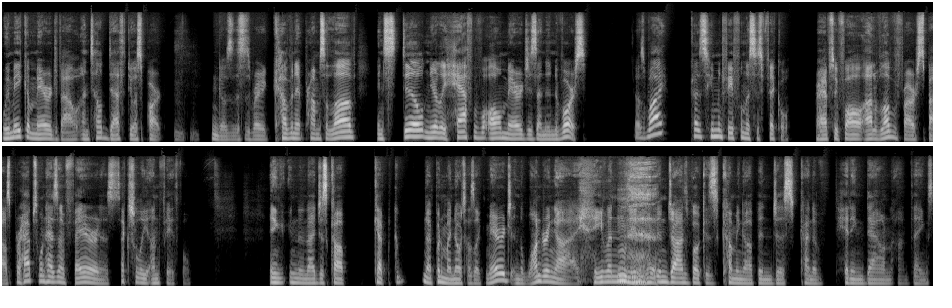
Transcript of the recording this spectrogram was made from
We make a marriage vow until death do us part. Mhm. And goes, this is very covenant promise of love, and still nearly half of all marriages end in divorce. He Goes, why? Because human faithfulness is fickle. Perhaps we fall out of love with our spouse. Perhaps one has an affair and is sexually unfaithful. And, and then I just kept, kept I put in my notes, I was like, marriage and the wandering eye, even in, in John's book, is coming up and just kind of hitting down on things.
